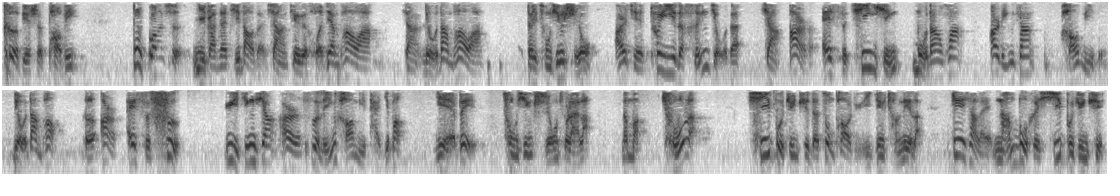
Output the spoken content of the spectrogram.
特别是炮兵，不光是你刚才提到的像这个火箭炮啊，像榴弹炮啊，被重新使用，而且退役了很久的像二 S 七型牡丹花二零三毫米榴弹炮和二 S 四。郁金香二四零毫米迫击炮也被重新使用出来了。那么，除了西部军区的重炮旅已经成立了，接下来南部和西部军区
